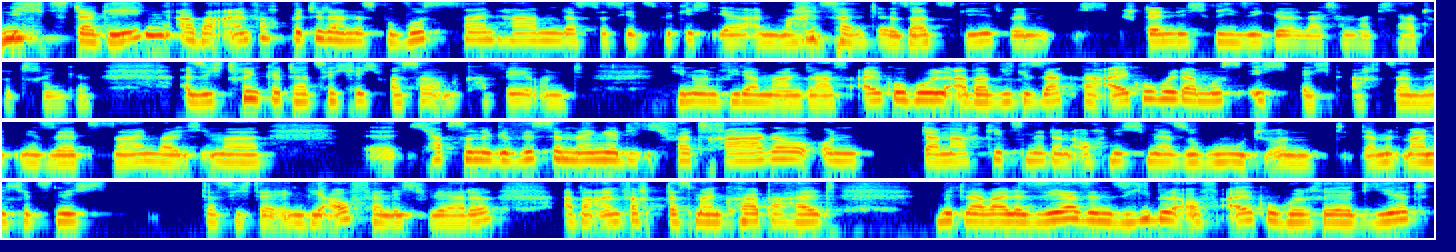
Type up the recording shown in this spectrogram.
nichts dagegen, aber einfach bitte dann das Bewusstsein haben, dass das jetzt wirklich eher an Mahlzeitersatz geht, wenn ich ständig riesige Latte Macchiato trinke. Also ich trinke tatsächlich Wasser und Kaffee und hin und wieder mal ein Glas Alkohol, aber wie gesagt, bei Alkohol, da muss ich echt achtsam mit mir selbst sein, weil ich immer, ich habe so eine gewisse Menge, die ich vertrage und danach geht's mir dann auch nicht mehr so gut. Und damit meine ich jetzt nicht, dass ich da irgendwie auffällig werde, aber einfach, dass mein Körper halt mittlerweile sehr sensibel auf Alkohol reagiert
